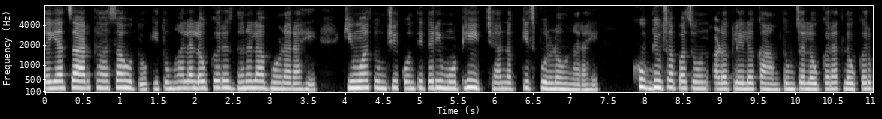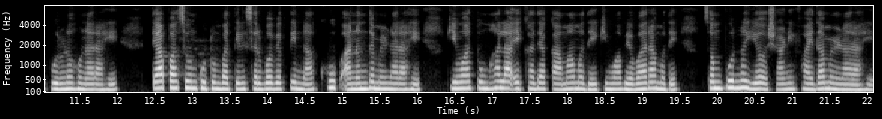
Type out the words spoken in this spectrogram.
तर याचा अर्थ असा होतो की तुम्हाला लवकरच धनलाभ होणार आहे किंवा तुमची कोणती तरी मोठी इच्छा नक्कीच पूर्ण होणार आहे. खूप दिवसापासून अडकलेलं काम तुमचं लवकरात लवकर पूर्ण होणार आहे. त्यापासून कुटुंबातील सर्व व्यक्तींना खूप आनंद मिळणार आहे किंवा तुम्हाला एखाद्या कामामध्ये किंवा व्यवहारामध्ये संपूर्ण यश आणि फायदा मिळणार आहे.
